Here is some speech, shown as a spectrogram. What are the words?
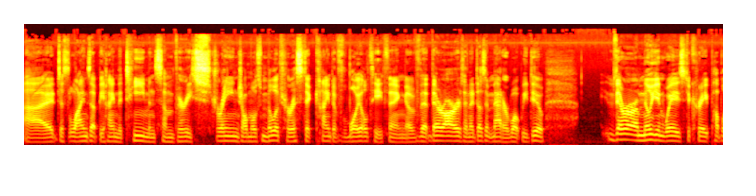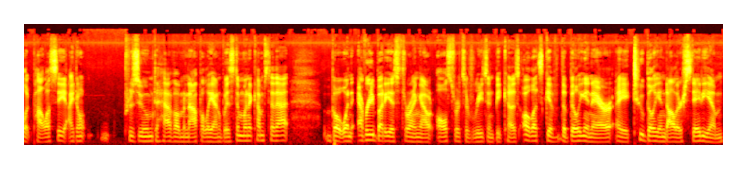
uh, just lines up behind the team in some very strange, almost militaristic kind of loyalty thing of that they're ours and it doesn't matter what we do. There are a million ways to create public policy. I don't presume to have a monopoly on wisdom when it comes to that. But when everybody is throwing out all sorts of reason because, oh, let's give the billionaire a $2 billion stadium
